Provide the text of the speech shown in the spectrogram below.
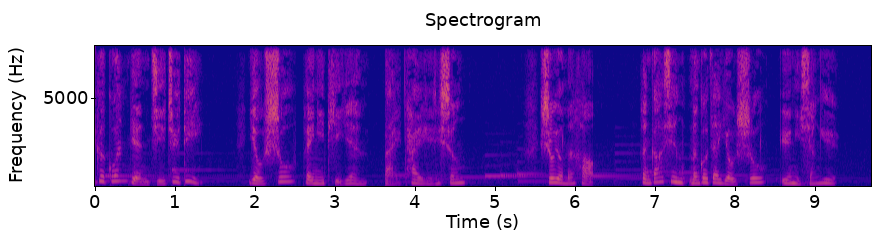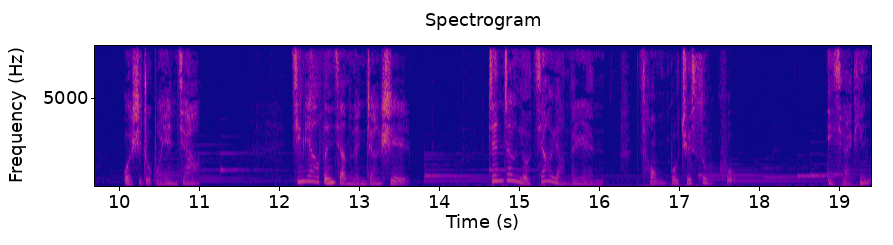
个观点集聚地，有书陪你体验百态人生。书友们好，很高兴能够在有书与你相遇，我是主播燕娇。今天要分享的文章是：真正有教养的人从不去诉苦。一起来听。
